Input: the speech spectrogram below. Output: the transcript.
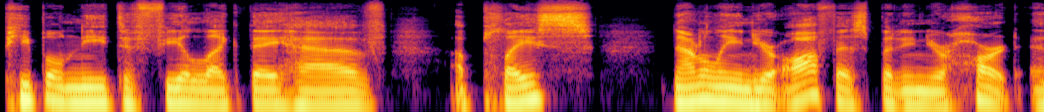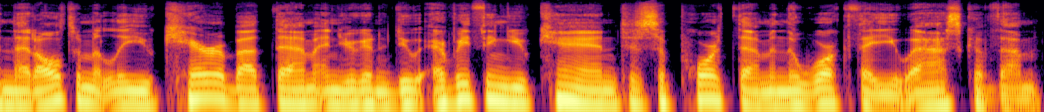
People need to feel like they have a place not only in your office, but in your heart, and that ultimately you care about them and you're going to do everything you can to support them in the work that you ask of them.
